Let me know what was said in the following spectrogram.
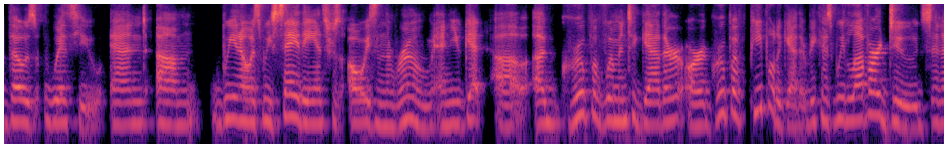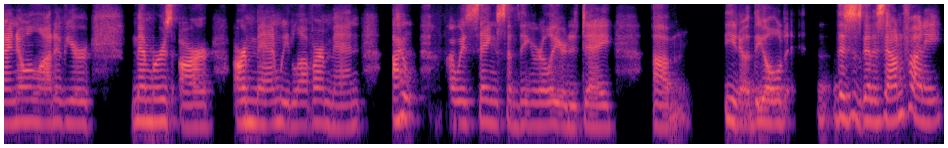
those with you. And um, we, you know, as we say, the answer is always in the room. And you get a, a, group of women together or a group of people together because we love our dudes. And I know a lot of your members are are men. We love our men. I I was saying something earlier today. Um, you know, the old. This is going to sound funny,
